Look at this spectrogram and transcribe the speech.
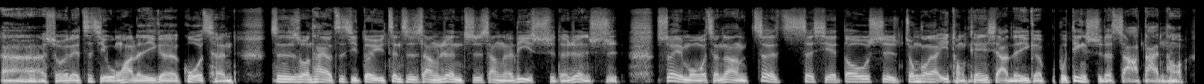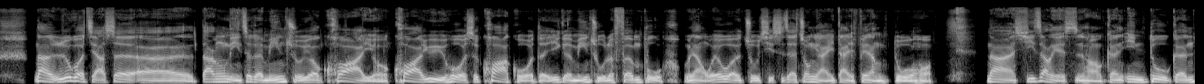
呃，所谓的自己文化的一个过程，甚至说他有自己对于政治上认知上的历史的认识，所以某个程度上，这这些都是中共要一统天下的一个不定时的炸弹哦。那如果假设呃，当你这个民族又跨有跨域或者是跨国的一个民族的分布，我们讲维吾尔族，其实在中亚一带非常多哈。那西藏也是哈，跟印度跟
